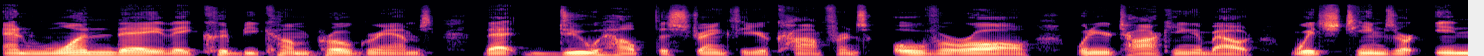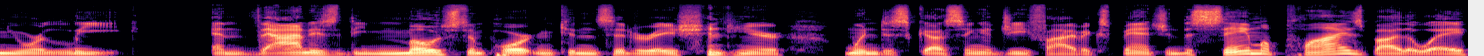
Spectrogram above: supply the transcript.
and one day they could become programs that do help the strength of your conference overall when you're talking about which teams are in your league. And that is the most important consideration here when discussing a G5 expansion. The same applies, by the way,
